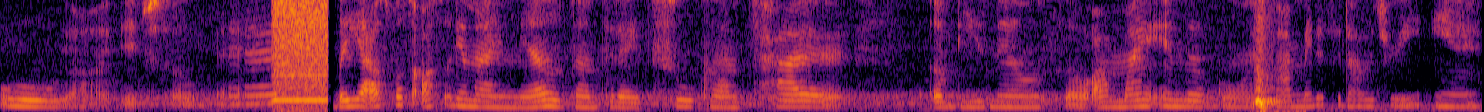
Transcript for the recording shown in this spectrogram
ooh, y'all itch so bad. But yeah, I was supposed to also get my nails done today too, cause I'm tired of these nails. So I might end up going. So I made it to Dollar Tree, and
